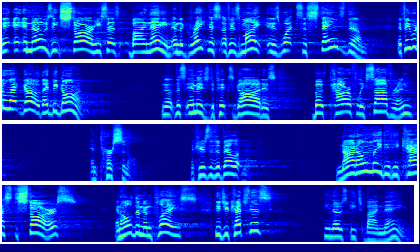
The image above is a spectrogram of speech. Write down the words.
and knows each star, he says, by name, and the greatness of his might is what sustains them. If he were to let go, they'd be gone. Know, this image depicts God as both powerfully sovereign and personal. Now, here's the development. Not only did he cast the stars and hold them in place, did you catch this? He knows each by name.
